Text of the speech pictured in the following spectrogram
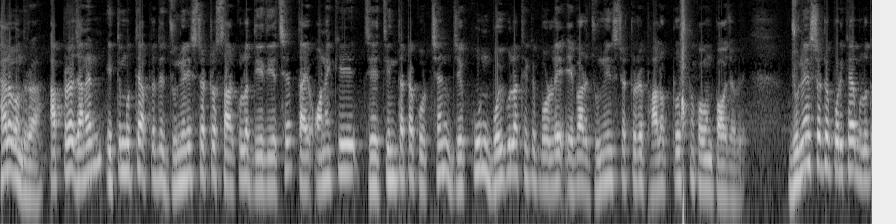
হ্যালো বন্ধুরা, আপনারা জানেন ইতিমধ্যে আপনাদের জুনিয়র স্টার্টর সার্কুলার দিয়ে দিয়েছে, তাই অনেকে যে চিন্তাটা করছেন যে কোন বইগুলা থেকে পড়লে এবার জুনিয়র স্টার্টরে ভালো প্রশ্ন কমন পাওয়া যাবে। জুনিয়র স্টার্টর পরীক্ষায় মূলত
